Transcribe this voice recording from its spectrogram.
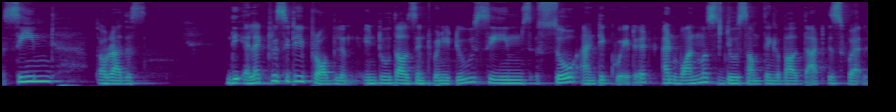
seemed, or rather, the electricity problem in 2022 seems so antiquated, and one must do something about that as well.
